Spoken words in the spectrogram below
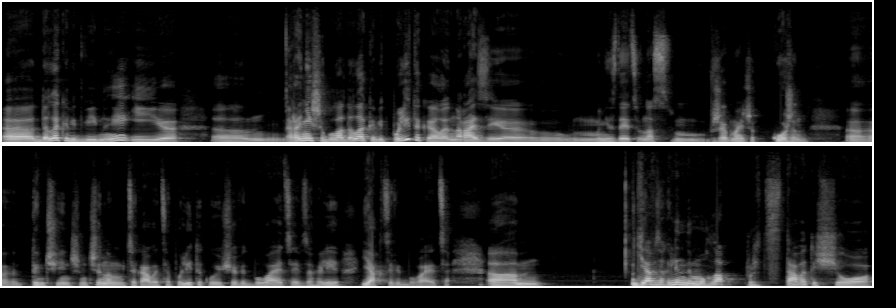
е, далека від війни і е, раніше була далека від політики, але наразі, е, мені здається, у нас вже майже кожен е, тим чи іншим чином цікавиться політикою, що відбувається, і взагалі як це відбувається. Ем, я взагалі не могла представити, що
